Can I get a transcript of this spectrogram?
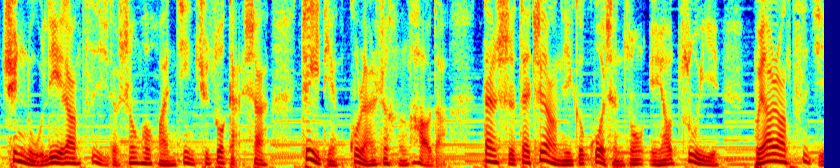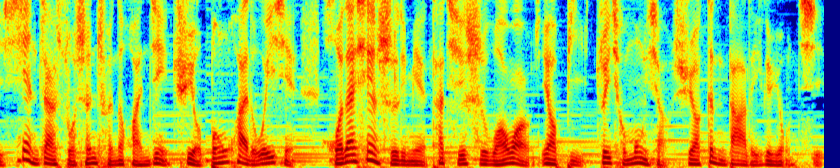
去努力让自己的生活环境去做改善，这一点固然是很好的。但是在这样的一个过程中，也要注意，不要让自己现在所生存的环境去有崩坏的危险。活在现实里面，它其实往往要比追求梦想需要更大的一个勇气。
